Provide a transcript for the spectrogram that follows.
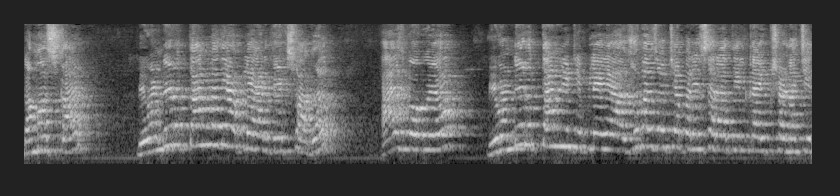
नमस्कार. भिवंडी वृत्तांमध्ये आपले हार्दिक स्वागत. आज बघूया भिवंडी वृत्तांनी टिपलेल्या आजूबाजूच्या परिसरातील काही क्षणाचे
